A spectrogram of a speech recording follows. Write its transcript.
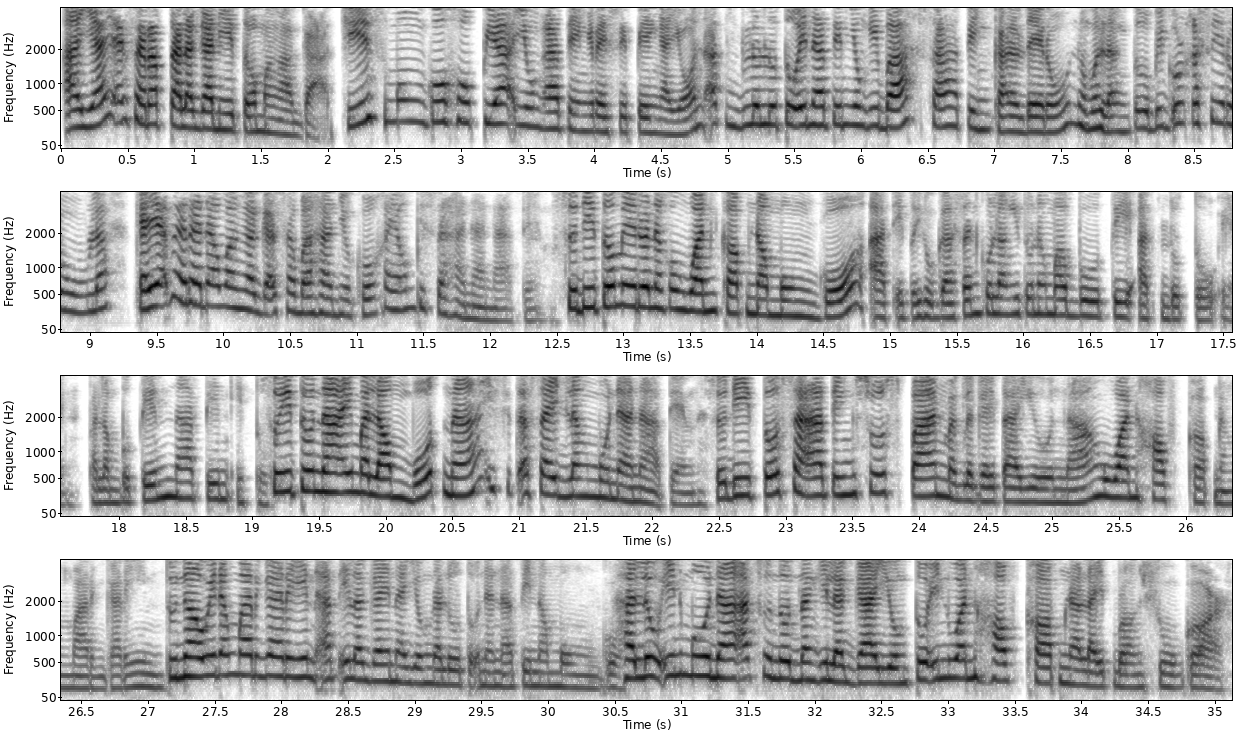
Ayay, ang sarap talaga nito mga gachis. Munggo hopya yung ating recipe ngayon at lulutuin natin yung iba sa ating kaldero na walang tubig or kasirula. Kaya tara na mga ga, samahan nyo ko kaya umpisahan na natin. So dito meron akong 1 cup na munggo at ito hugasan ko lang ito ng mabuti at lutuin. Palambutin natin ito. So ito na ay malambot na, isit aside lang muna natin. So dito sa ating suspan, maglagay tayo ng 1 half cup ng margarine. Tunawin ang margarine at ilagay na yung naluto na natin na munggo. Haluin muna at sunod nang ilagay yung 2 in 1 half cup na light brown sugar.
